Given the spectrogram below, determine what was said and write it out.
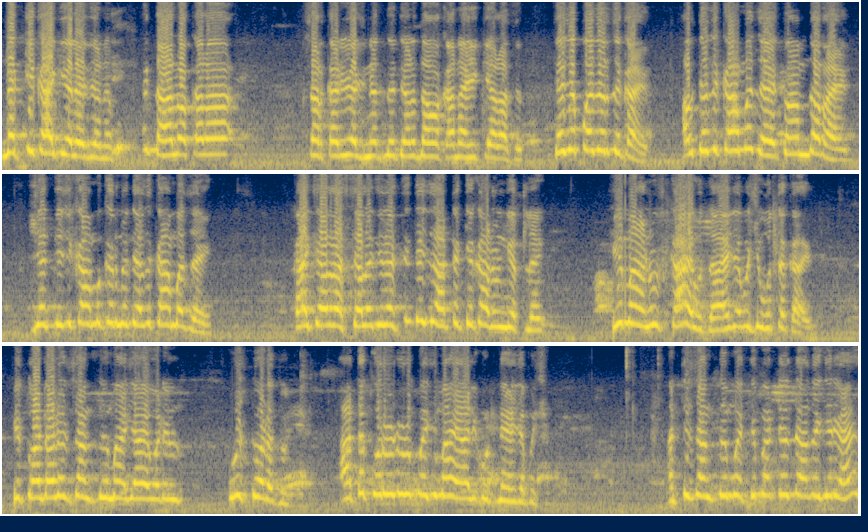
नक्की काय केलंय त्यानं? दहा लोकांना सरकारी योजनेतनं त्याला दवाखानाही केला असेल. त्याच्या पदरचं काय? अहो त्याचं कामच आहे. तो आमदार आहे. जनतेची कामं करणं त्याचं कामच आहे. काय चार रस्त्याला दिलं असते त्याचे आठ टक्के काढून घेतलंय. ही माणूस काय होता? ह्याच्यापाशी होतं काय? हे तोंडानं सांगतोय माझे आई वडील ऊस तोडत होते. आता करोड रुपयाची माय आली कुठं नाही ह्याच्यापाशी? आणि ती सांगतोय मग ते पाटील दादागिरी आहे.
